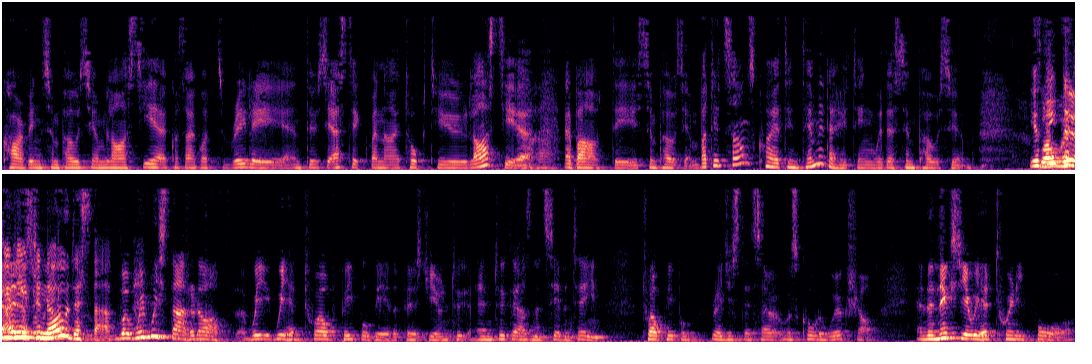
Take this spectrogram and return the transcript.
Carving Symposium last year because I got really enthusiastic when I talked to you last year Uh-huh. about the symposium. But it sounds quite intimidating with a symposium. You Well, think that you need to we- know the stuff. But when we started off, we, we had 12 people there the first year in, two, in 2017. 12 people registered, so it was called a workshop. And the next year we had 24,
